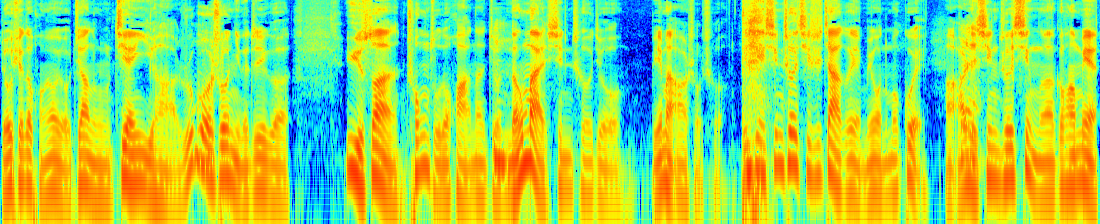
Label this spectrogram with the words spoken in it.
留学的朋友有这样的建议哈。如果说你的这个。预算充足的话，那就能买新车就别买二手车。毕竟新车其实价格也没有那么贵啊，而且新车性能各方面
